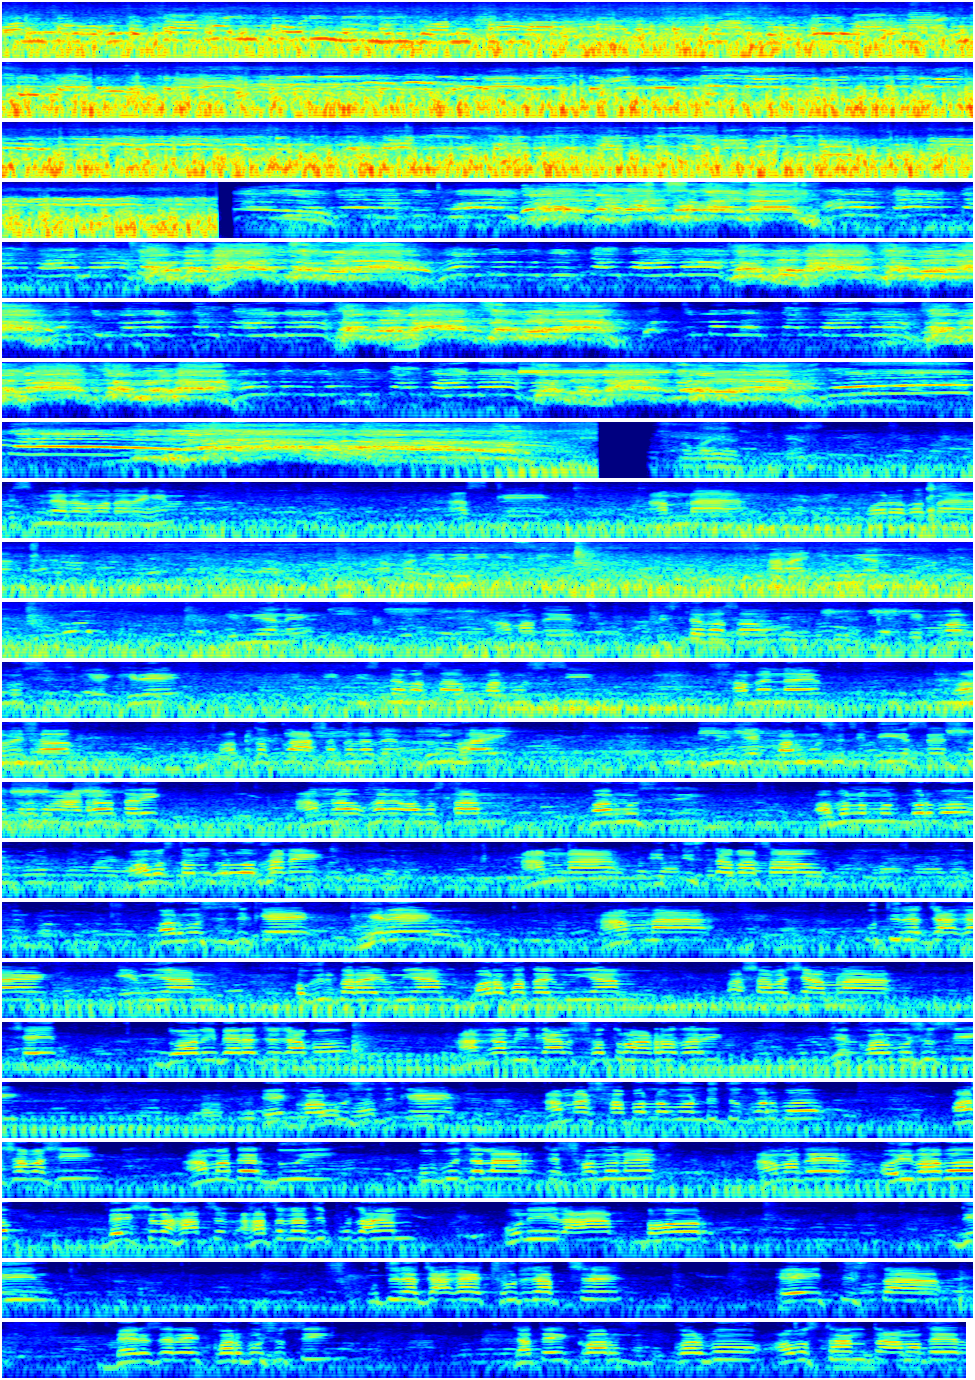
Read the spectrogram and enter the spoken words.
অন্তর চাহাই করি মিলিজন খাওয়ার পাঁচ জেলার মানুষে তেমন খায় বিসমুল্লাহ রহমান রহিম। আজকে আমরা বড় কথা, আমরা যে রেডি দিছি সারা ইউনিয়ন, ইউনিয়নে আমাদের তিস্তা বাঁচাও এই কর্মসূচিকে ঘিরে, এই তিস্তা বাঁচাও কর্মসূচির সমন্বয়ক, গবেষক, অধ্যক্ষ আসাদুল দুল ভাই, উনি যে কর্মসূচি দিয়েছে সতেরো এবং আঠারো তারিখ, আমরা ওখানে অবস্থান কর্মসূচি অবলম্বন করব, অবস্থান করব ওখানে। আমরা এই তিস্তা বাঁচাও কর্মসূচিকে ঘিরে আমরা প্রতিটা জায়গায় union, Fakirpara union, Barakhata union, পাশাপাশি আমরা সেই দোয়ানি ব্যারেজে যাব। আগামীকাল সতেরো আঠারো তারিখ যে কর্মসূচি, এই কর্মসূচিকে আমরা সাফল্যমণ্ডিত করব। পাশাপাশি আমাদের দুই উপজেলার যে সমন্বয়ক আমাদের অভিভাবক ব্যারিস্টার হাস- হাসানাজি প্রধান, উনি রাত ভর দিন প্রতিটা জায়গায় ছুটে যাচ্ছে। এই তিস্তা ব্যারেজের এই কর্মসূচি, যাতে এই কর্ম কর্ম অবস্থানটা আমাদের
